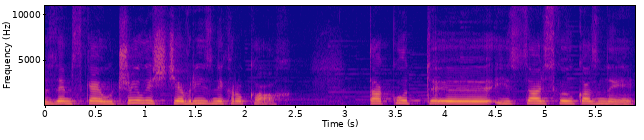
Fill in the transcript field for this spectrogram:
земське училище в різних роках. Так от із царської казни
